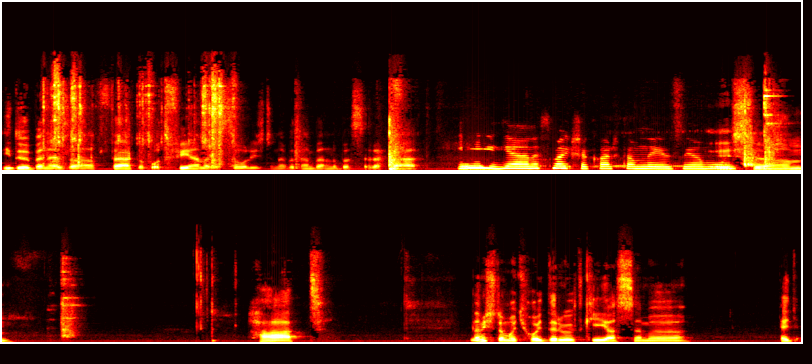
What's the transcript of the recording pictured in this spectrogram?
időben ez a felkapott film, ez a Szólist, de nevetem benne beszerepelt. Igen, ezt meg is akartam nézni amúgy. És um, hát nem is tudom, hogy hogy derült ki, azt hiszem ö, egy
